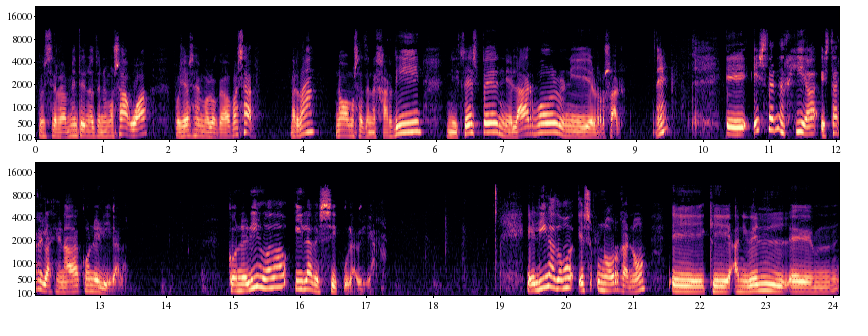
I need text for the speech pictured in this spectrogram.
Pues si realmente no tenemos agua, pues ya sabemos lo que va a pasar, ¿verdad? No vamos a tener jardín, ni césped, ni el árbol, ni el rosal. ¿eh? Eh, esta energía está relacionada con el hígado, con el hígado y la vesícula biliar. El hígado es un órgano eh, que a nivel eh,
